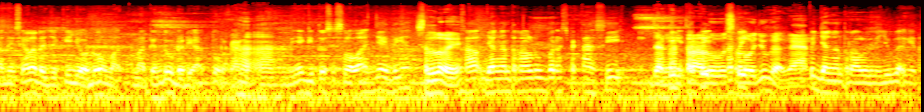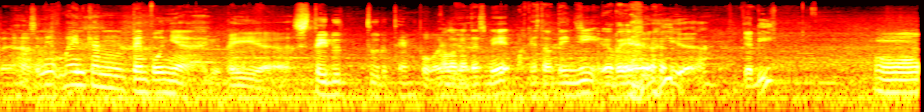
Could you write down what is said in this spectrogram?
ada istilah rezeki jodoh mat- kematian tuh udah diatur kan. Intinya gitu sih slow aja intinya. Slow ya? Kal- jangan terlalu berekspektasi. Jangan terlalu slow juga kan? Tapi jangan terlalu ini juga kita. Maksudnya mainkan temponya gitu. iya stay to, the tempo aja Kalau kata SB pakai strategi katanya. iya jadi hmm,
